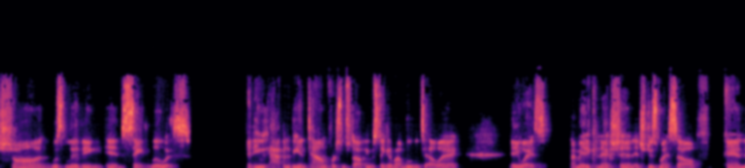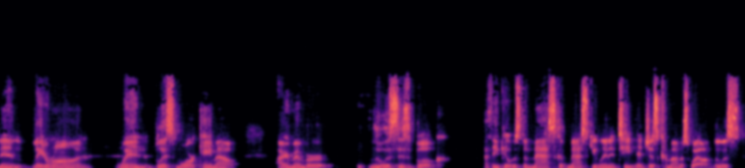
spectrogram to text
Shawn was living in St. Louis and he happened to be in town for some stuff. He was thinking about moving to LA. Anyways, I made a connection, introduced myself, and then later on, when Bliss More came out, I remember Lewis's book. I think it was The Mask of Masculinity had just come out as well, and Lewis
